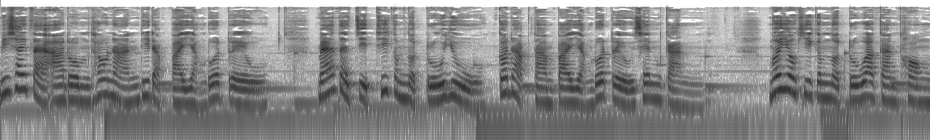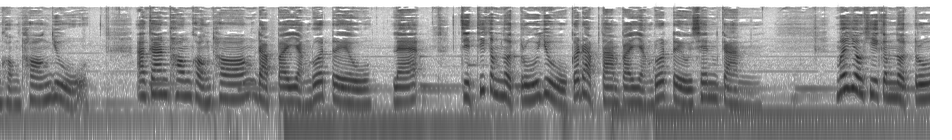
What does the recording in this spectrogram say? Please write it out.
มิใช่แต่อารมณ์เท่านั้นที่ดับไปอย่างรวดเร็ว แม้แต่จิตที่กำหนดรู้อยู่ ก็ดับตามไปอย่างรวดเร็วเช่นกัน เมื่อโยคีกำหนดรู้อาการพองของท้องอยู่อาการพองของท้องดับไปอย่างรวดเร็ว และ จิตที่กำหนดรู้อยู่ก็ดับตามไปอย่างรวดเร็วเช่นกัน เมื่อโยคีกำหนดรู้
